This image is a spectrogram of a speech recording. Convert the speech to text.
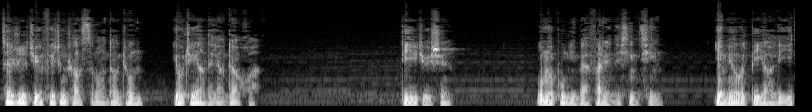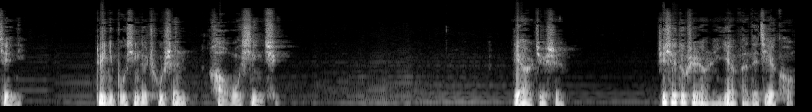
在日剧《非正常死亡》当中，有这样的两段话。第一句是：“我们不明白犯人的心情，也没有必要理解你，对你不幸的出身毫无兴趣。”第二句是：“这些都是让人厌烦的借口，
